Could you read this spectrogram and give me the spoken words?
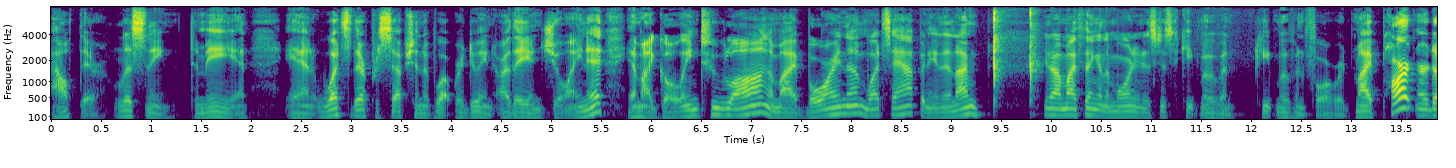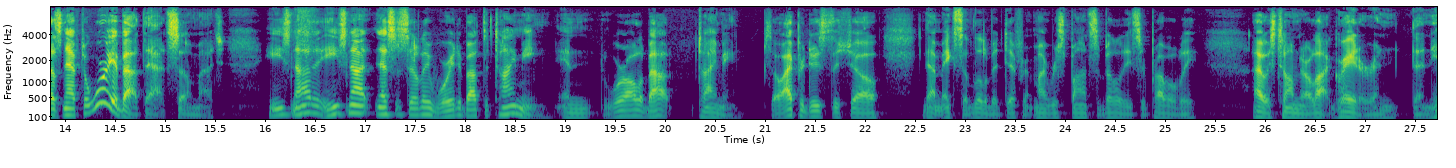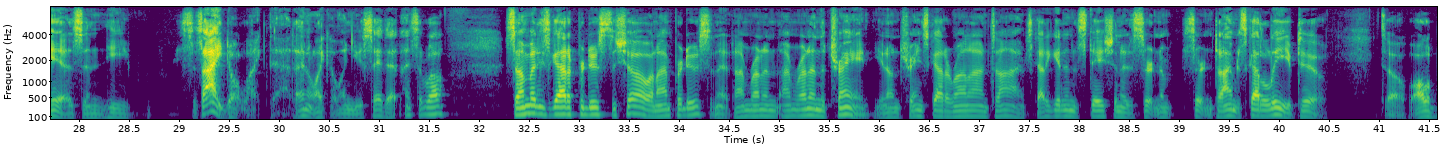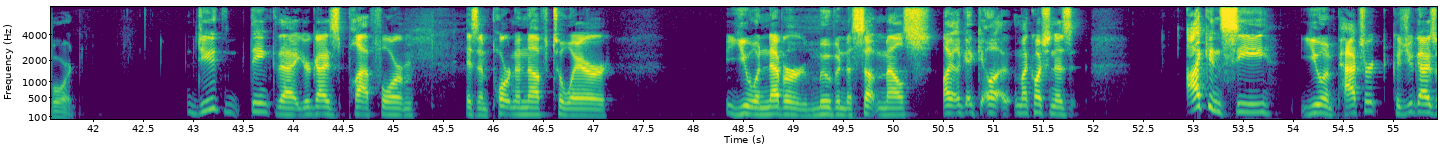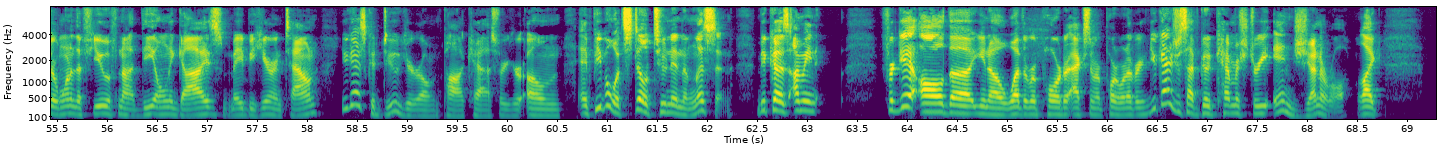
out there listening to me and and what's their perception of what we're doing are they enjoying it am i going too long am i boring them what's happening and i'm you know my thing in the morning is just to keep moving keep moving forward my partner doesn't have to worry about that so much he's not he's not necessarily worried about the timing and we're all about timing so i produce the show that makes it a little bit different my responsibilities are probably i always tell him they're a lot greater and, than his and he says, I don't like that. I don't like it when you say that. I said, Well, somebody's got to produce the show, and I'm producing it. I'm running. I'm running the train. You know, the train's got to run on time. It's got to get in the station at a certain certain time. It's got to leave too. So all aboard. Do you think that your guys' platform is important enough to where you would never move into something else? Uh, my question is, I can see you and Patrick because you guys are one of the few, if not the only guys, maybe here in town. You guys could do your own podcast or your own, and people would still tune in and listen because I mean. Forget all the, you know, weather report or accident report or whatever. You guys just have good chemistry in general. Like,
